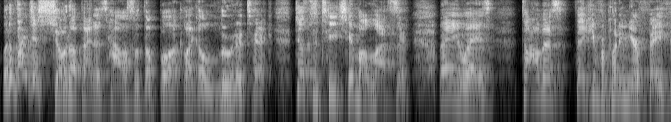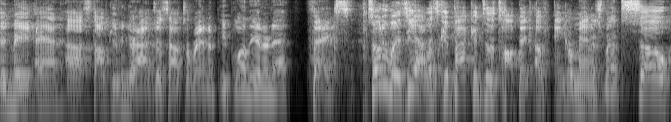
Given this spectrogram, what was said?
what if I just showed up at his house with a book like a lunatic just to teach him a lesson? But anyways, Thomas, thank you for putting your faith in me and uh, stop giving your address out to random people on the internet. Thanks. So anyways, yeah, let's get back into the topic of anger management. So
